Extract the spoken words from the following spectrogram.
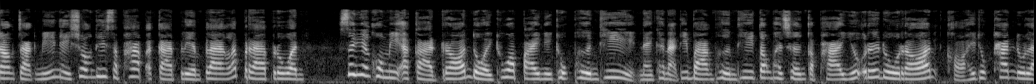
นอกจากนี้ในช่วงที่สภาพอากาศเปลี่ยนแปลงและแปรปรวน ซึ่งยังคงมีอากาศร้อนโดยทั่วไปในทุกพื้นที่ ในขณะที่บางพื้นที่ต้องเผชิญกับพายุฤดูร้อน ขอให้ทุกท่านดูแล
